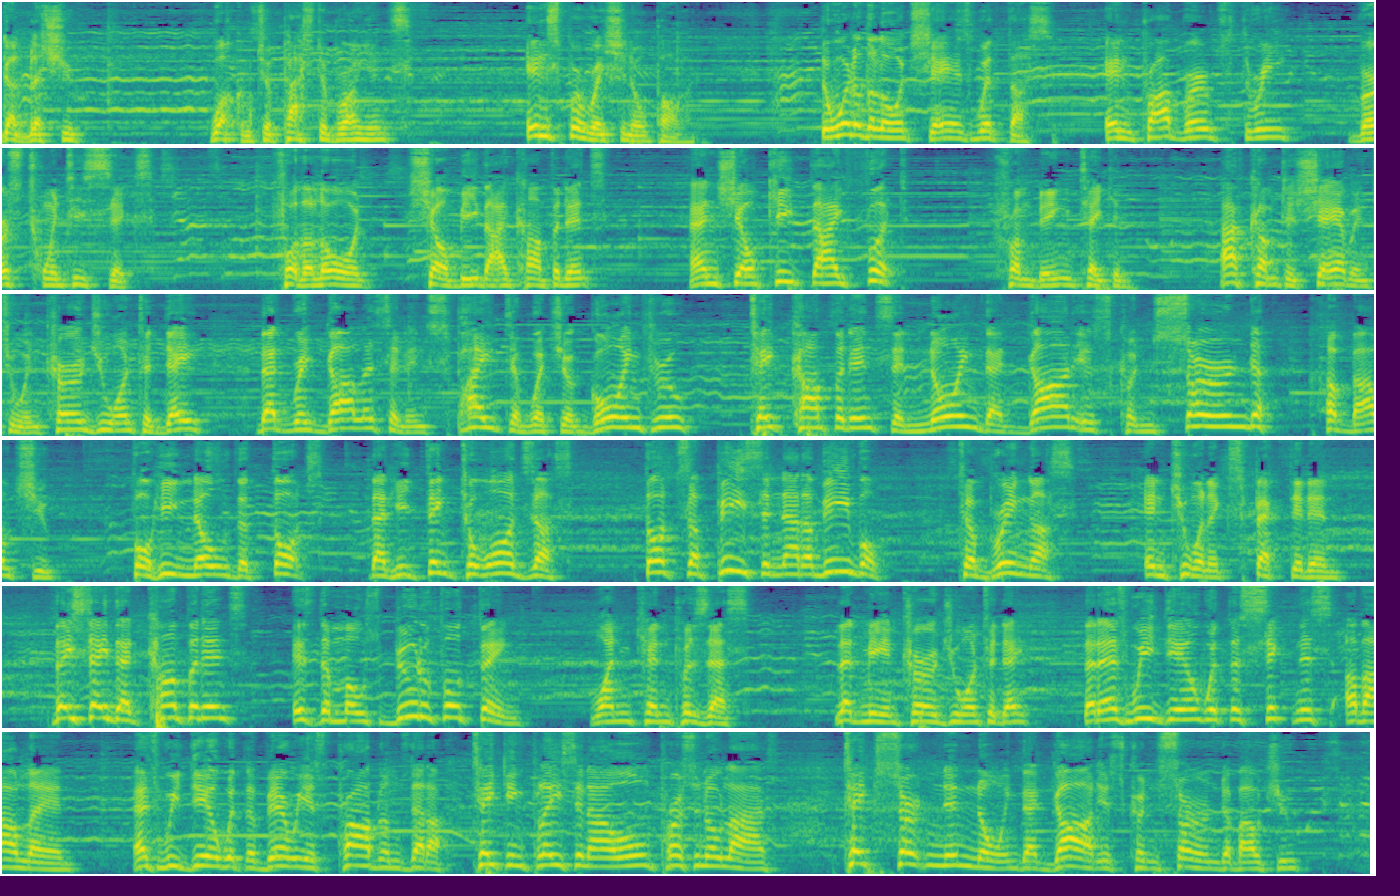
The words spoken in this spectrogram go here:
God bless you. Welcome to Pastor Brian's Inspirational Pod. The word of the Lord shares with us in Proverbs 3, verse 26 For the Lord shall be thy confidence and shall keep thy foot from being taken. I've come to share and to encourage you on today that regardless and in spite of what you're going through, take confidence in knowing that God is concerned about you. For he knows the thoughts that he think towards us, thoughts of peace and not of evil, to bring us into an expected end. They say that confidence is the most beautiful thing one can possess. Let me encourage you on today that as we deal with the sickness of our land, as we deal with the various problems that are taking place in our own personal lives, take certain in knowing that God is concerned about you.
